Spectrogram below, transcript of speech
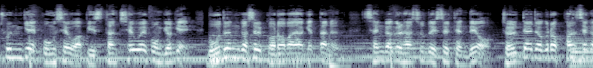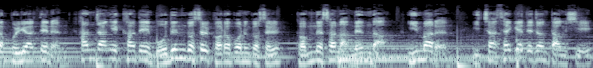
춘계 공세와 비슷한 최후의 공격에 모든 것을 걸어봐야겠다는 생각을 할 수도 있을 텐데요. 절대적으로 판세가 불리할 때는 한 장의 카드에 모든 것을 걸어보는 것을 겁내선 안 된다. 이 말은 2차 세계대전 당시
